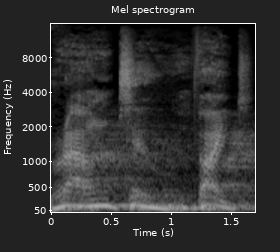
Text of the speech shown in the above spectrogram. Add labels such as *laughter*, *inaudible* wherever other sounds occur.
Round two, fight!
